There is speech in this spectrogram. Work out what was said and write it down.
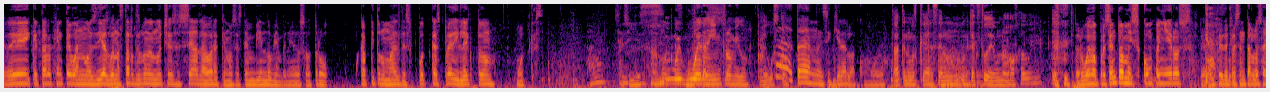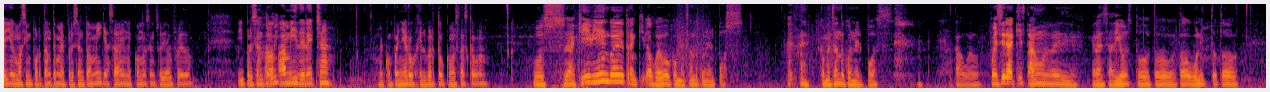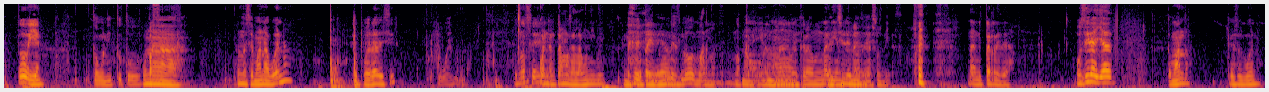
Hey, ¿qué tal, gente? Buenos días, buenas tardes, buenas noches, sea la hora que nos estén viendo. Bienvenidos a otro capítulo más de su podcast predilecto, Moodcast. Ah, bueno, así es. Ah, muy, muy buena intro, amigo. Me gustó. Ah, ni siquiera lo acomodo. Ah, tenemos que hacer un, un texto de una hoja, güey. Pero bueno, presento a mis compañeros, pero antes de presentarlos a ellos, más importante, me presento a mí, ya saben, me conocen, soy Alfredo. Y presento a mi derecha, mi compañero Gilberto, ¿cómo estás, cabrón? Pues aquí bien, güey, tranquilo juego, comenzando con el post. comenzando con el post. Ah, huevo. Pues ir aquí estamos, güey, gracias a Dios, todo, todo, todo bonito, todo, todo bien. Todo bonito, todo. Una, una semana buena, ¿te podrá decir? Porque bueno. Pues no sé, Cuando entramos a la uni, güey. ni puta idea. Lunes, no, martes. No, no, No, creo, no, creo, nadie chile entra no en sé. esos días. Nada, ni perra idea. Pues ir allá tomando, que eso es bueno.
